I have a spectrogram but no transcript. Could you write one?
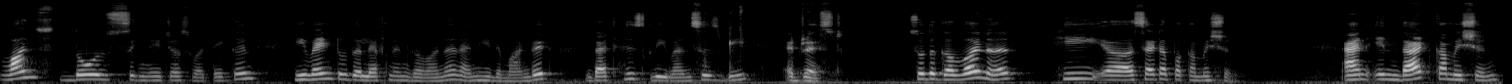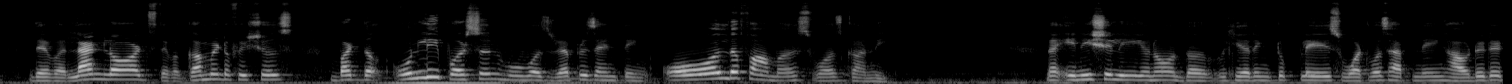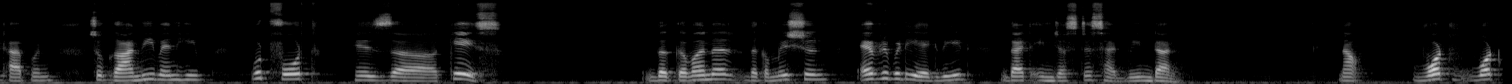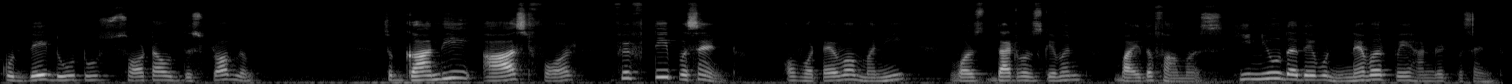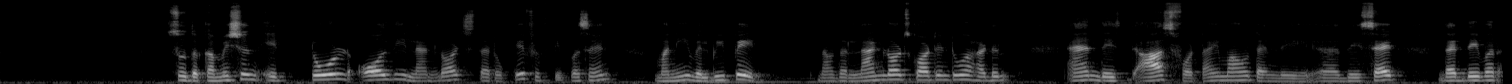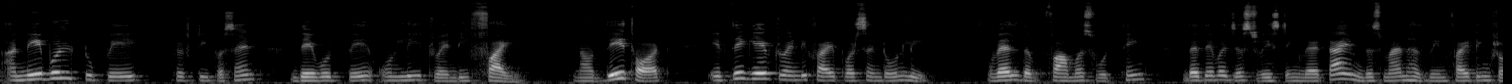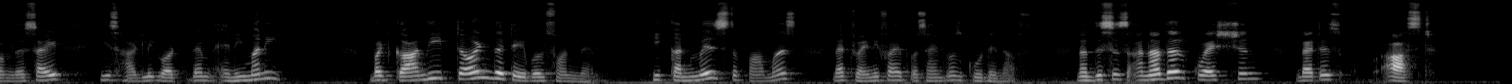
Once those signatures were taken, he went to the lieutenant governor and he demanded that his grievances be addressed. So the governor he uh, set up a commission, and in that commission there were landlords, there were government officials, but the only person who was representing all the farmers was Gandhi. Now, initially, you know, the hearing took place, what was happening, how did it happen. So, Gandhi, when he put forth his uh, case, the governor, the commission, everybody agreed that injustice had been done. Now, what, what could they do to sort out this problem? So, Gandhi asked for 50% of whatever money was that was given by the farmers. He knew that they would never pay 100%. So the commission it told all the landlords that okay 50% money will be paid. Now the landlords got into a huddle and they asked for time out and they uh, they said that they were unable to pay 50% they would pay only 25 now they thought if they gave 25% only well, the farmers would think that they were just wasting their time. This man has been fighting from the side, he's hardly got them any money. But Gandhi turned the tables on them. He convinced the farmers that 25% was good enough. Now, this is another question that is asked.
